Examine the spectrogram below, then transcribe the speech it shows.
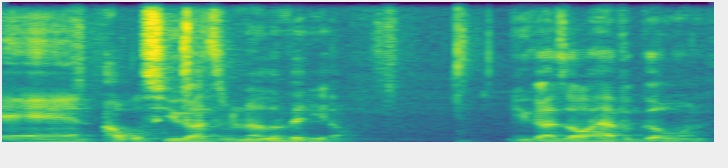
and I will see you guys in another video. You guys all have a good one.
